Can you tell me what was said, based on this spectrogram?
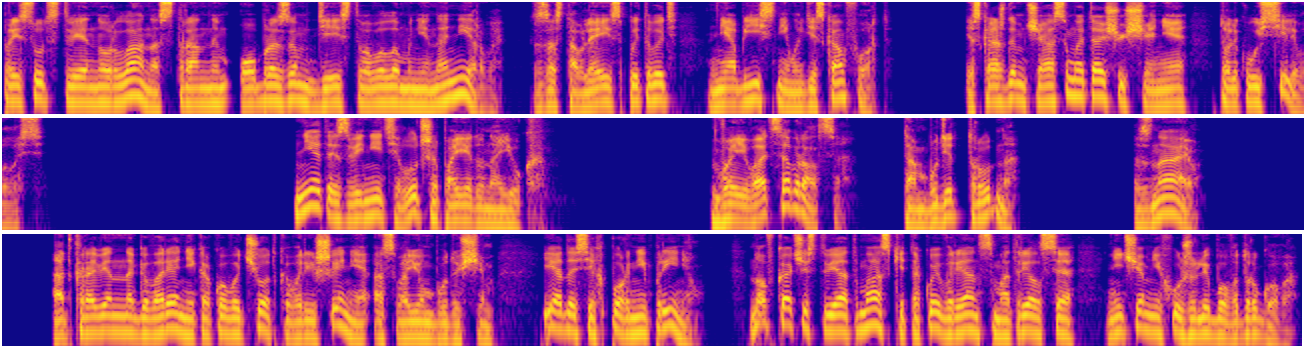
присутствие Нурлана странным образом действовало мне на нервы, заставляя испытывать необъяснимый дискомфорт. И с каждым часом это ощущение только усиливалось. «Нет, извините, лучше поеду на юг». «Воевать собрался? Там будет трудно». «Знаю». Откровенно говоря, никакого четкого решения о своем будущем я до сих пор не принял, но в качестве отмазки такой вариант смотрелся ничем не хуже любого другого.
